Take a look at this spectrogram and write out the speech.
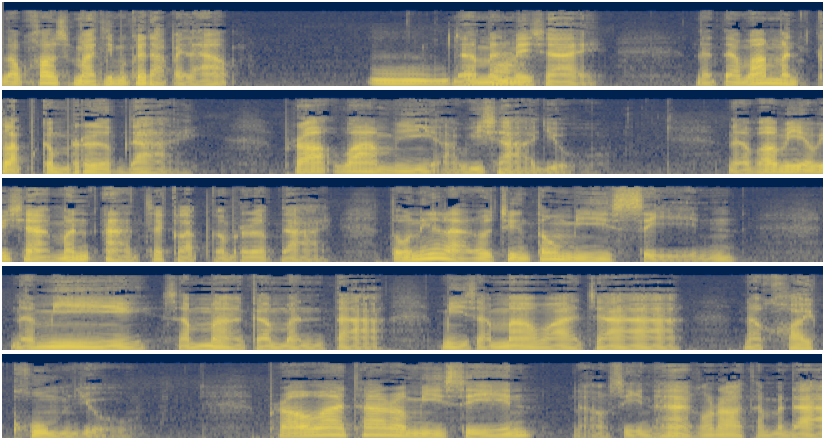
เราเข้าสมาธิมันก็ดับไปแล้วนะมันไม่ใช่นะแต่ว่ามันกลับกำเริบได้ เพราะว่ามีอวิชชาอยู่นะพอมีอวิชชามันอาจจะกลับกำเริบได้ ตรงนี้แหละเราจึงต้องมีศีลนะมีสัมมากัมมันตา มีสัมมาวาจานะคอยคุมอยู่ เพราะว่าถ้าเรามีศีลเอาศีลห้าของเราธรรมดา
